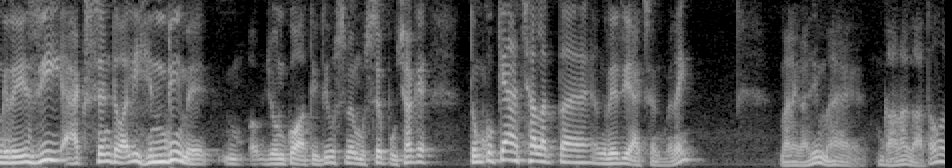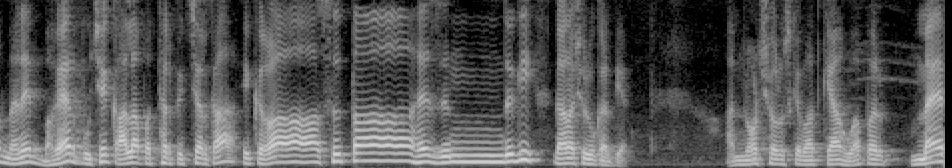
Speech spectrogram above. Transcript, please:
अंग्रेज़ी एक्सेंट वाली हिंदी में जो उनको आती थी उसमें मुझसे पूछा कि तुमको क्या अच्छा लगता है अंग्रेज़ी एक्सेंट में नहीं मैंने कहा, जी, मैं गाना गाता हूँ और मैंने बगैर पूछे काला पत्थर पिक्चर का एक रास्ता है ज़िंदगी गाना शुरू कर दिया। आई एम नॉट श्योर उसके बाद क्या हुआ, पर मैं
